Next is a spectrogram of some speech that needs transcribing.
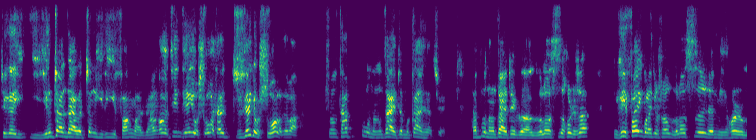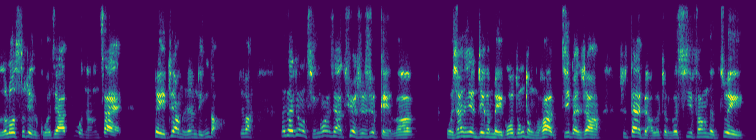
这个已经站在了正义的一方了。然后今天又说他直接就说了，对吧？说他不能再这么干下去。他不能在这个俄罗斯，或者说你可以翻译过来，就是说俄罗斯人民或者俄罗斯这个国家不能再被这样的人领导，对吧？那在这种情况下，确实是给了我相信这个美国总统的话，基本上是代表了整个西方的最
